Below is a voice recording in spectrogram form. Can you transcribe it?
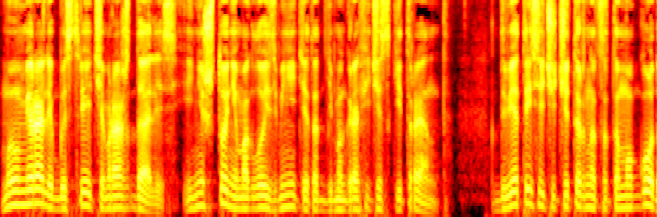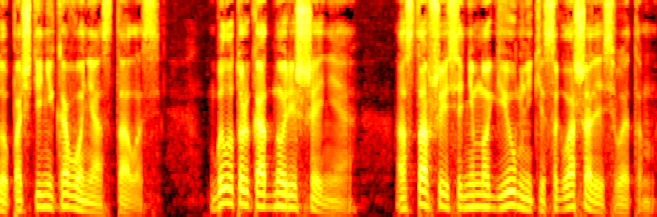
Мы умирали быстрее, чем рождались, и ничто не могло изменить этот демографический тренд. К 2014 году почти никого не осталось. Было только одно решение. Оставшиеся немногие умники соглашались в этом.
